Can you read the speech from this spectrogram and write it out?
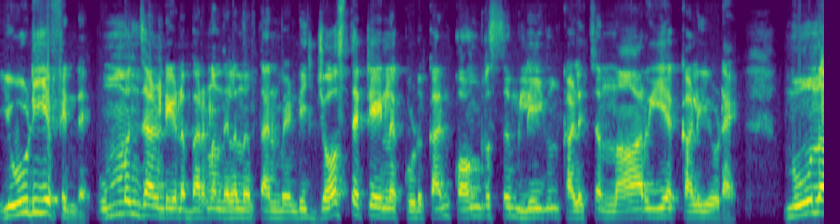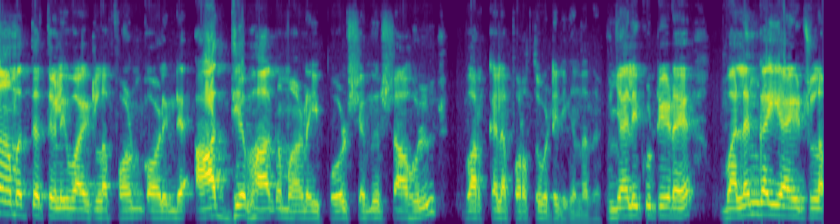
യു ഡി എഫിന്റെ ഉമ്മൻചാണ്ടിയുടെ ഭരണം നിലനിർത്താൻ വേണ്ടി ജോസ് തെറ്റേലിനെ കൊടുക്കാൻ കോൺഗ്രസും ലീഗും കളിച്ച നാറിയ കളിയുടെ മൂന്നാമത്തെ തെളിവായിട്ടുള്ള ഫോൺ കോളിന്റെ ആദ്യ ഭാഗമാണ് ഇപ്പോൾ ഷമീർ ഷാഹുൽ വർക്കല പുറത്തുവിട്ടിരിക്കുന്നത്. കുഞ്ഞാലിക്കുട്ടിയുടെ വലം കൈയായിട്ടുള്ള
